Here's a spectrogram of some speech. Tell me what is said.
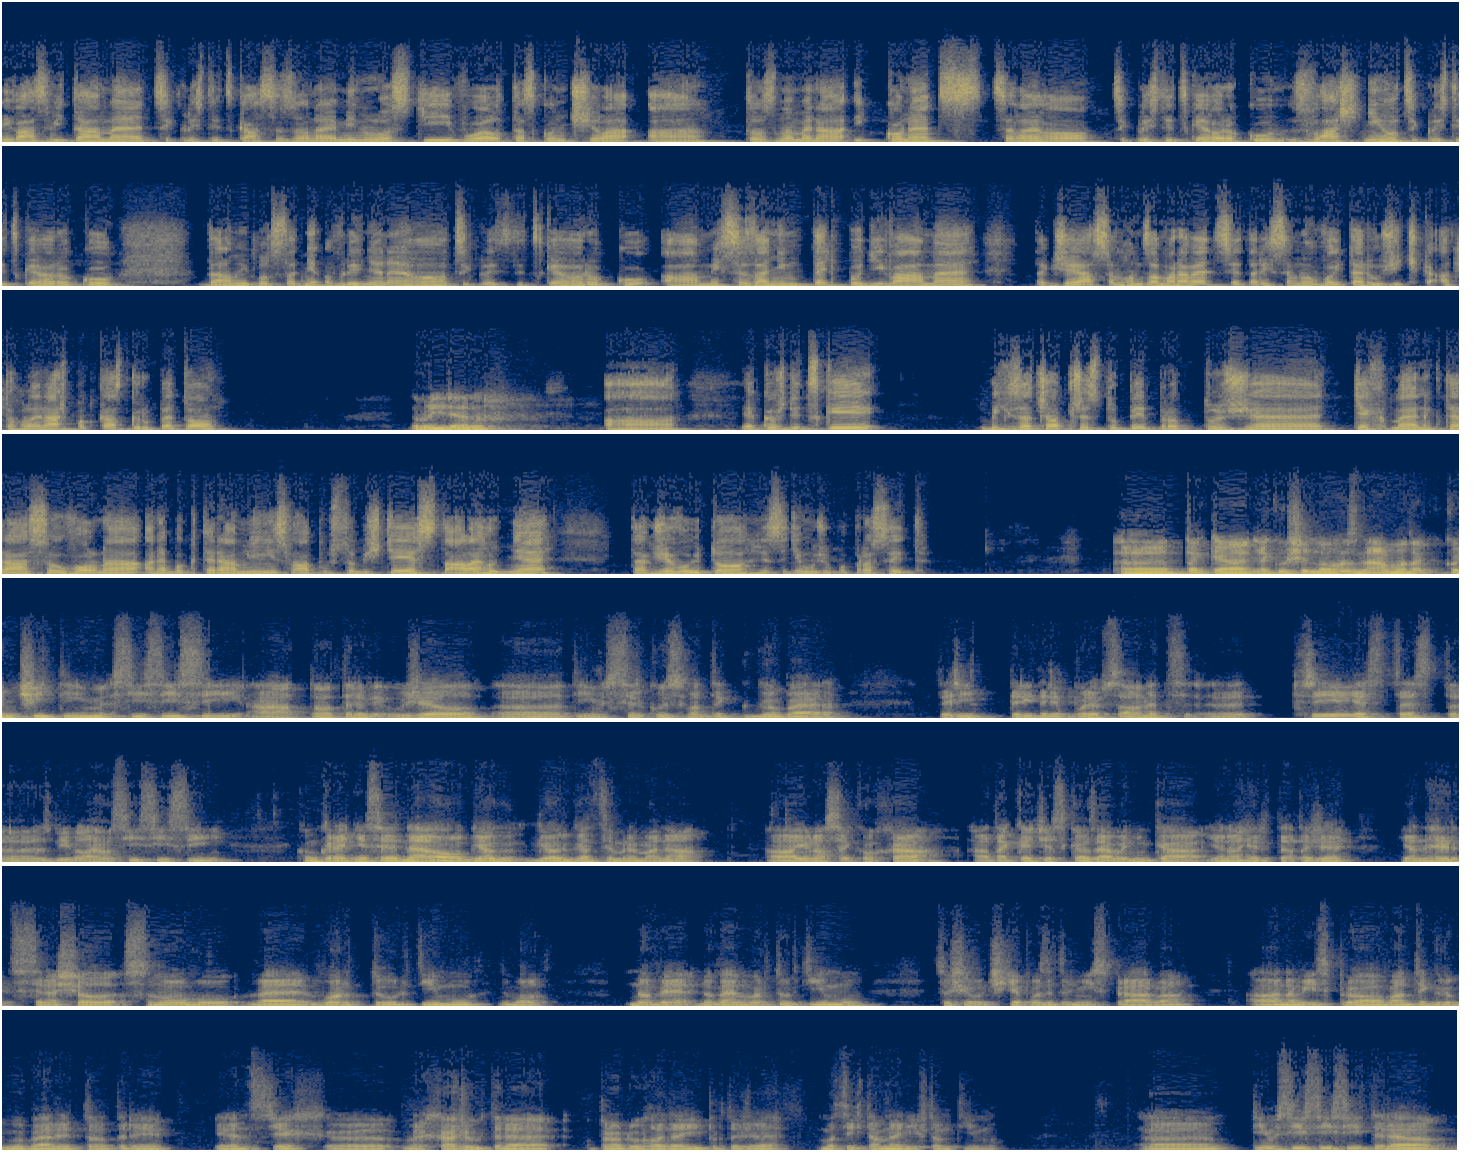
My vás vítáme, cyklistická sezóna je minulostí, Vuelta skončila a to znamená i konec celého cyklistického roku, zvláštního cyklistického roku, velmi podstatně ovlivněného cyklistického roku a my se za ním teď podíváme. Takže já jsem Honza Moravec, je tady se mnou Vojta Růžička a tohle je náš podcast Grupeto. Dobrý den. A jako vždycky bych začal přestupy, protože těch jmén, která jsou volná, anebo která mění svá působiště, je stále hodně. Takže Vojto, jestli tě můžu poprosit. Uh, tak já, jak už je dlouho známo, tak končí tým CCC a toho tedy využil uh, tým Circus Vantek Gober, který, který tedy podepsal hned uh, tři jezdce uh, z bývalého CCC. Konkrétně se jedná o Georga Zimmermana a Jonase Kocha a také česká závodníka Jana Hirta. Takže Jan Hirt si našel smlouvu ve World Tour týmu, nebo nově, novém World Tour týmu, což je určitě pozitivní zpráva. A navíc pro Vanty Group Gober je to tedy jeden z těch uh, vrchařů, které opravdu hledají, protože moc jich tam není v tom týmu. Uh, tým CCC teda uh,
